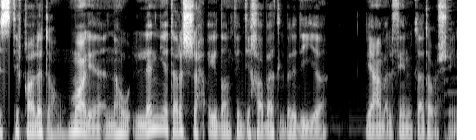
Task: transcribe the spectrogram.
استقالته معلنا أنه لن يترشح أيضا في انتخابات البلدية لعام 2023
